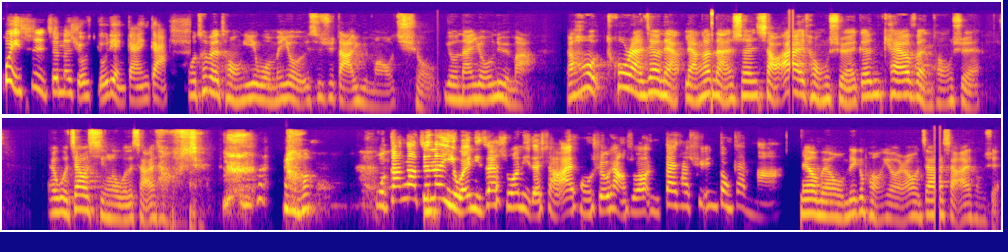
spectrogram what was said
会是真的有有点尴尬。我特别同意。我们有一次去打羽毛球，有男有女嘛，然后突然间两两个男生，小爱同学跟 Kevin 同学，哎，我叫醒了我的小爱同学，然后 我刚刚真的以为你在说你的小爱同学，我想说你带他去运动干嘛？没有没有，我们一个朋友，然后我叫他小爱同学。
